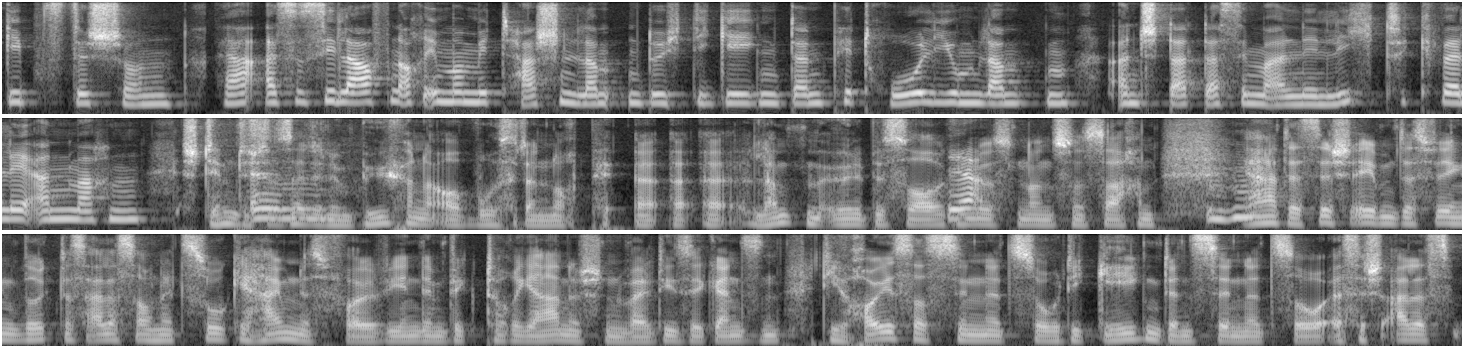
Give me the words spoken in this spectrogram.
gibt es das schon. Ja? Also sie laufen auch immer mit Taschenlampen durch die Gegend, dann Petroleumlampen, anstatt dass sie mal eine Lichtquelle anmachen. Stimmt, das ist halt in Ähm. den Büchern auch, wo sie dann noch äh, äh, äh, Lampenöl besorgen Ja. Mhm. müssen und so Sachen. Ja, das ist eben, deswegen wirkt das alles auch nicht so geheimnisvoll wie in dem Viktorianischen, weil diese ganzen, die Häuser sind nicht so, die Gegenden sind nicht so. Es ist alles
